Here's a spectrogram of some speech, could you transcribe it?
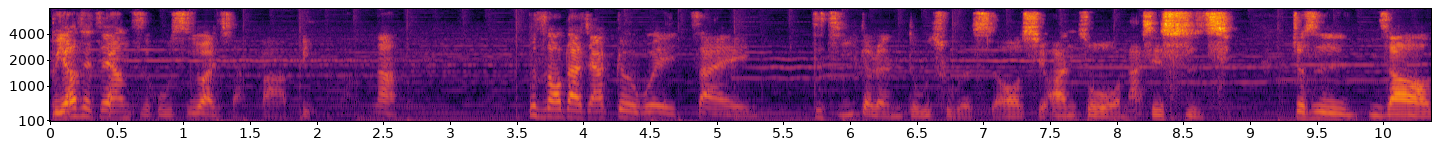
不要再这样子胡思乱想发病。那不知道大家各位在自己一个人独处的时候，喜欢做哪些事情？就是你知道，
